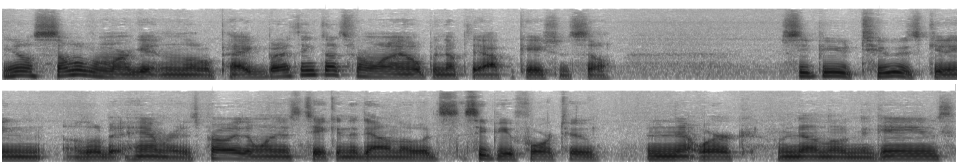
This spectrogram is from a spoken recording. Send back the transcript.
you know, some of them are getting a little pegged, but I think that's from when I opened up the application. So CPU 2 is getting a little bit hammered. It's probably the one that's taking the downloads. CPU 4 too. network from downloading the games.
